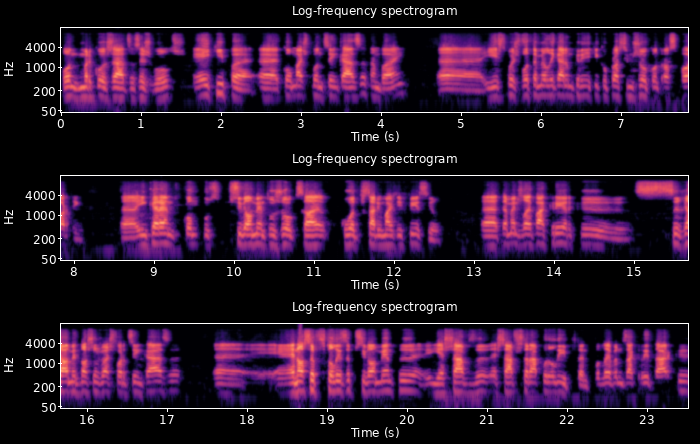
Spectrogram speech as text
onde marcou já 16 golos. É a equipa uh, com mais pontos em casa também, uh, e isso depois vou também ligar um bocadinho aqui com o próximo jogo contra o Sporting, uh, encarando como possivelmente o jogo com o adversário mais difícil. também nos leva a crer que se realmente nós somos mais fortes em casa, uh, a nossa fortaleza possivelmente e a chave, de, a chave estará por ali. Portanto, leva-nos a acreditar que,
